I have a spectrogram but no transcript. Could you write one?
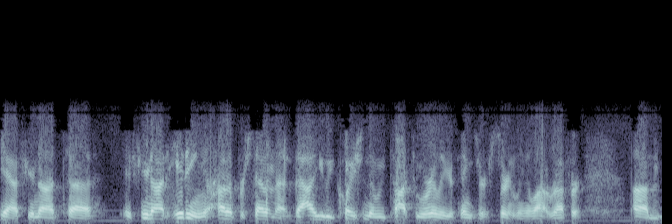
yeah, if you're not uh, if you're not hitting 100% on that value equation that we talked to earlier, things are certainly a lot rougher. Um,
